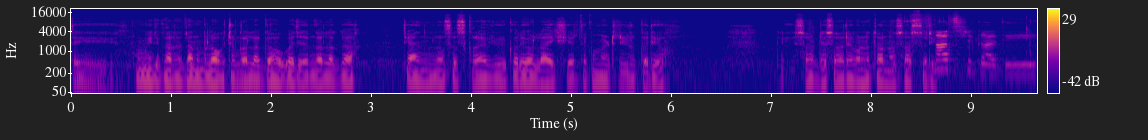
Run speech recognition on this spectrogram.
ਤੇ ਉਮੀਦ ਕਰਦੇ ਤੁਹਾਨੂੰ ਵਲੌਗ ਚੰਗਾ ਲੱਗਾ ਹੋਊਗਾ ਜੇ ਚੰਗਾ ਲੱਗਾ ਚੈਨਲ ਨੂੰ ਸਬਸਕ੍ਰਾਈਬ ਜ਼ਰੂਰ ਕਰਿਓ ਲਾਈਕ ਸ਼ੇਅਰ ਤੇ ਕਮੈਂਟ ਜ਼ਰੂਰ ਕਰਿਓ। ਤੇ ਸਾਡੇ ਸਾਰਿਆਂ ਵੱਲੋਂ ਤੁਹਾਨੂੰ ਸਤਿ ਸ੍ਰੀ ਸਤਿ ਸ਼੍ਰੀ ਅਕਾਲ ਜੀ।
